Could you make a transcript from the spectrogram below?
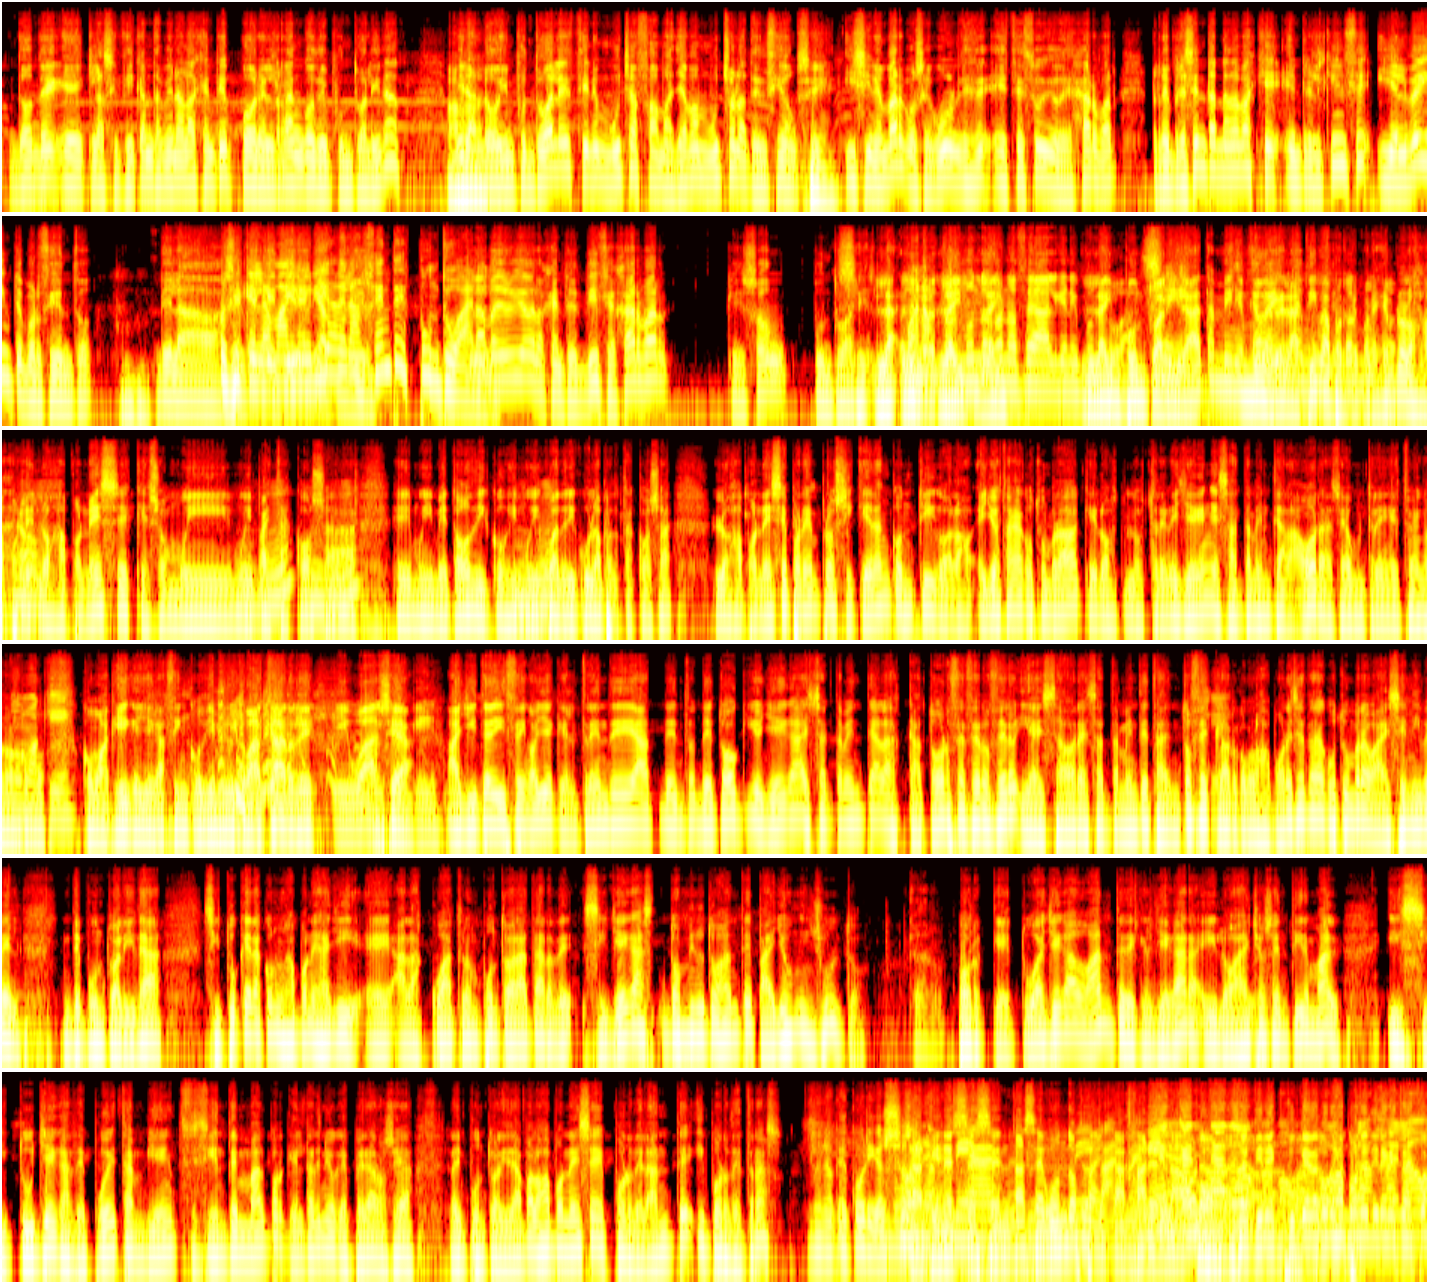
donde eh, clasifican también a la gente por el rango de puntualidad. Mira, los impuntuales tienen mucha fama, llaman mucho la atención. Y sin embargo, según este, este estudio de Harvard, representan nada más que entre el 15 y el 20% de la... O sea que la mayoría de la gente es puntual. La mayoría de la gente, dice Harvard, que son puntuales. bueno, todo el mundo conoce a alguien La impuntualidad también es muy relativa, porque por ejemplo los, los japoneses, que son muy, muy para estas cosas, eh, muy metódicos y muy cuadriculados para estas cosas, los japoneses, por ejemplo, si quedan contigo, ellos están acostumbrados a que los, trenes lleguen exactamente a la hora, o sea, un tren, esto es como, como, aquí. que llega 5 o 10 minutos más tarde. Igual o sea, allí te dicen, oye, que el tren de, de, Tokio llega exactamente a las 14.00 y a esa hora exactamente está. Entonces, claro, como los japoneses están acostumbrados a ese nivel de puntualidad, si tú quedas con un japonés allí eh, a las 4 en punto de la tarde, si llegas dos minutos antes, para ellos es un insulto. Porque tú has llegado antes de que él llegara y lo has hecho sentir mal. Y si tú llegas después también se sienten mal porque él te ha tenido que esperar. O sea, la impuntualidad para los japoneses es por delante y por detrás. Bueno, qué curioso. o sea, tienes 60 segundos para encajar en la hora. O sea, tienes, tú quedas con un japonés tienes que estar,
